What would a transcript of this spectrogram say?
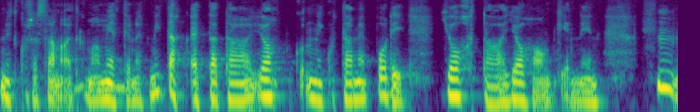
nyt kun sä sanoit, kun mä oon miettinyt, että, mitä, että tämä, jo, niin tämä meidän podi johtaa johonkin, niin hmm,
